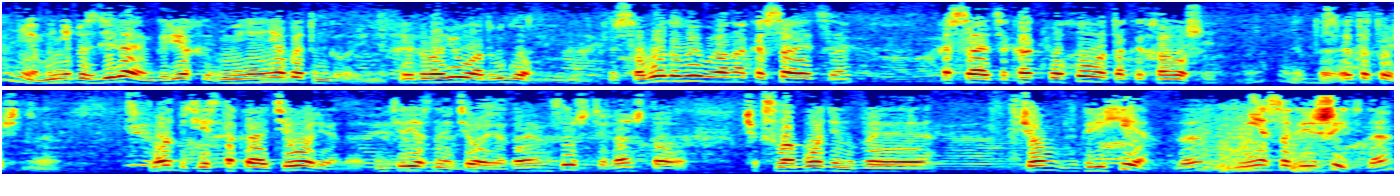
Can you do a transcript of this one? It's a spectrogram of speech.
Не, мы не разделяем грех, я не об этом говорю. Я говорю о другом. То есть свобода выбора, она касается, касается как плохого, так и хорошего. Это, это точно. да. Может быть, есть такая теория, да, интересная теория. Да. Слушайте, да, что человек свободен в, в чем? В грехе, да, не согрешить, да,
